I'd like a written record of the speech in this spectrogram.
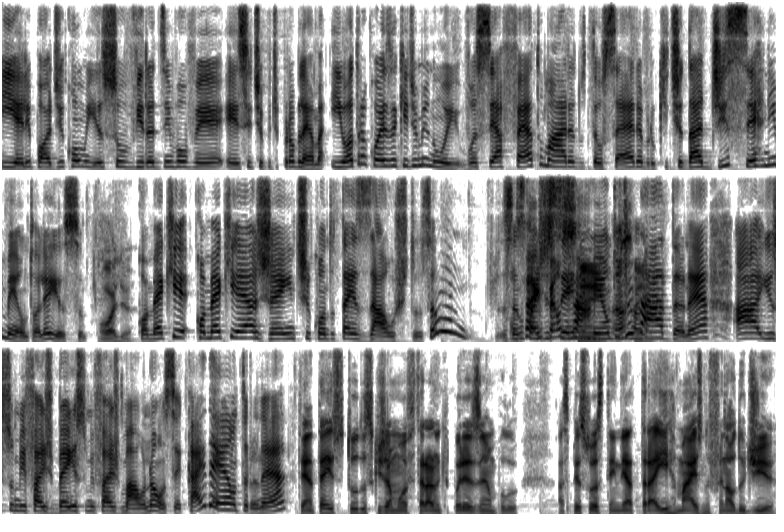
E ele pode, com isso, vir a desenvolver esse tipo de problema. E outra coisa que diminui, você afeta uma área do teu cérebro que te dá discernimento. Olha isso. Olha. Como é que, como é, que é a gente quando tá exausto? Você não. Você não faz pensar. discernimento de nada, né? Ah, isso me faz bem, isso me faz mal. Não, você cai dentro, né? Tem até estudos que já mostraram que, por exemplo, as pessoas tendem a trair mais no final do dia.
